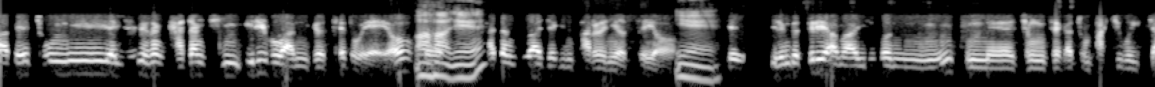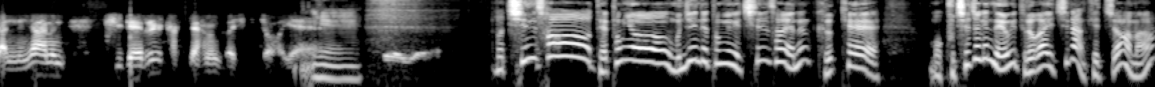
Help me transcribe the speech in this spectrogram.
아베 총리 얘기 중에서는 가장 진일보한 그 태도예요. 아하, 예. 가장 유화적인 발언이었어요. 예. 이런 것들이 아마 일본 국내 정세가 좀 바뀌고 있지 않느냐 하는 기대를 갖게 하는 것이죠. 예. 예. 예. 뭐 친서 대통령 문재인 대통령의 친서에는 그렇게 뭐 구체적인 내용이 들어가 있지는 않겠죠, 아마?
